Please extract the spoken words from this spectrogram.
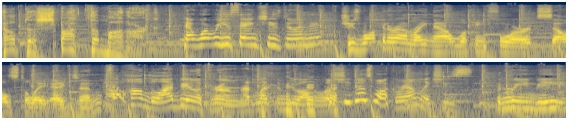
helped us spot the monarch. Now, what were you saying she's doing there? She's walking around right now looking for cells to lay eggs in. So humble. I'd be on a throne. I'd let them do all the work. well, she does walk around like she's the queen bee.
